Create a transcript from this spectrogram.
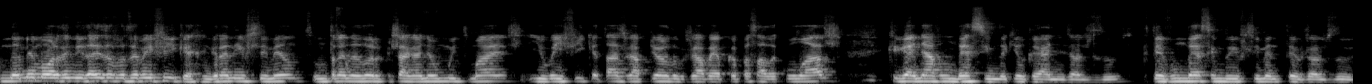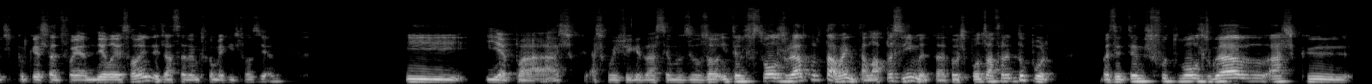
na mesma ordem de ideias, eu vou dizer Benfica. Grande investimento, um treinador que já ganhou muito mais e o Benfica está a jogar pior do que jogava a época passada com o Lages, que ganhava um décimo daquilo que ganha Jorge Jesus, que teve um décimo do investimento que teve Jorge Jesus, porque este ano foi ano de eleições e já sabemos como é que isto funciona. E, e epá, acho, acho que o Benfica está a ser uma desilusão em termos de futebol jogado, porque está bem, está lá para cima, está dois pontos à frente do Porto. Mas em termos de futebol jogado, acho que,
